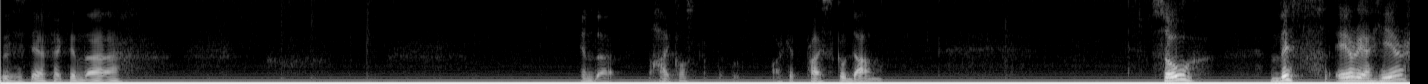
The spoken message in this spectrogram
this is the effect in the in the high cost market price go down so this area here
